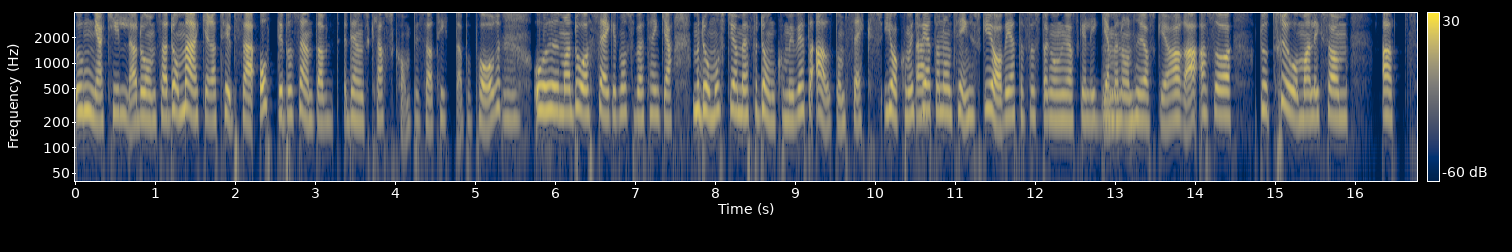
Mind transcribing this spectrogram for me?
unga killar om så här, de märker att typ så här 80% av dens klasskompisar tittar på porr Mm. och hur man då säkert måste börja tänka, men då måste jag med för de kommer ju veta allt om sex, jag kommer inte Ja. veta någonting, hur ska jag veta första gången jag ska ligga med Mm. någon hur jag ska göra? Alltså då tror man liksom att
